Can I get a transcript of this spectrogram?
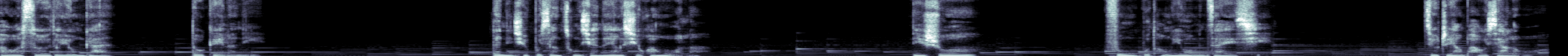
把我所有的勇敢都给了你，但你却不像从前那样喜欢我了。你说。父母不同意我们在一起，就这样抛下了我。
